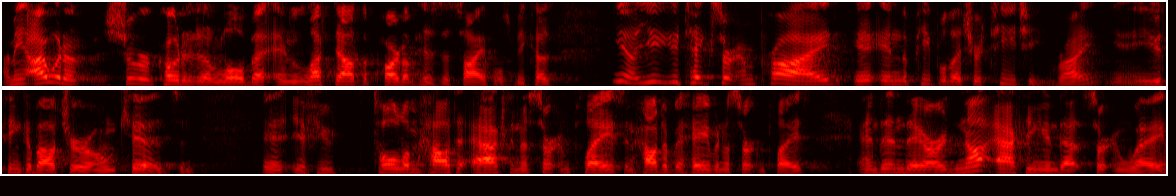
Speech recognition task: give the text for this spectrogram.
I mean, I would have sugarcoated it a little bit and left out the part of his disciples because, you know, you, you take certain pride in, in, the people that you're teaching, right? You, you think about your own kids, and, and if you told them how to act in a certain place and how to behave in a certain place, and then they are not acting in that certain way,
